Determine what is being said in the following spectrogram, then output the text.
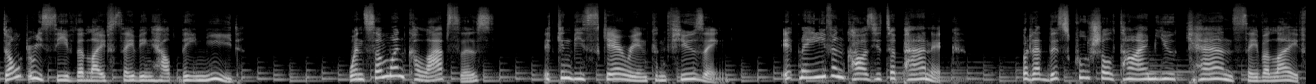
don't receive the life saving help they need. When someone collapses, it can be scary and confusing. It may even cause you to panic. But at this crucial time, you can save a life.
